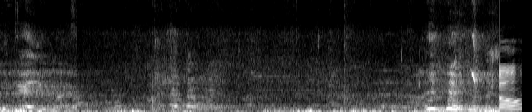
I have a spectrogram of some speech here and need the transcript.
어?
